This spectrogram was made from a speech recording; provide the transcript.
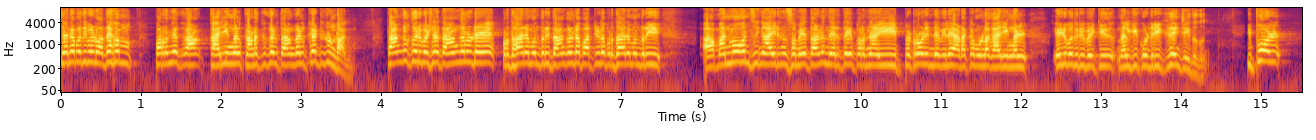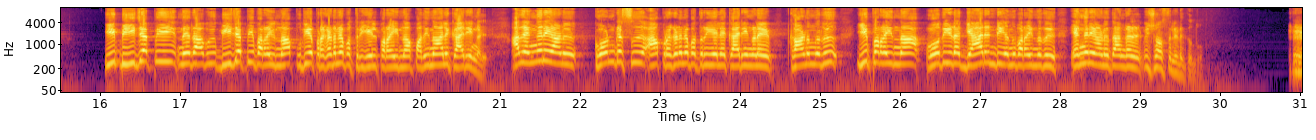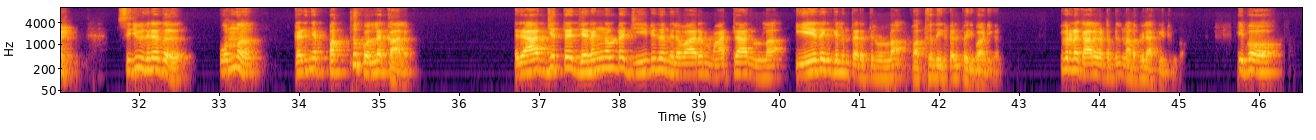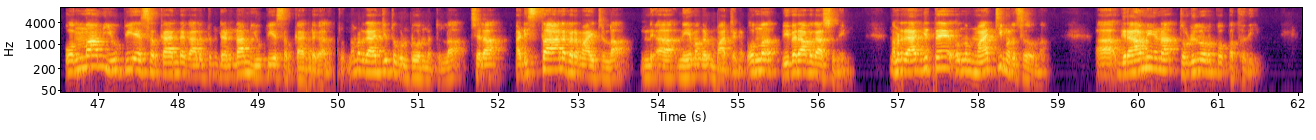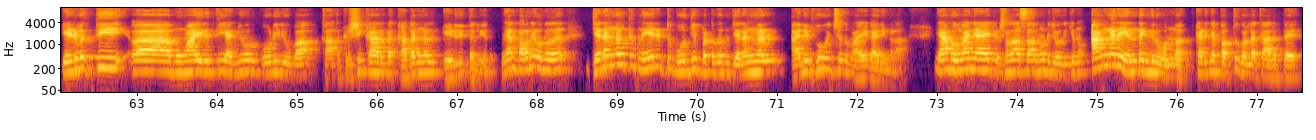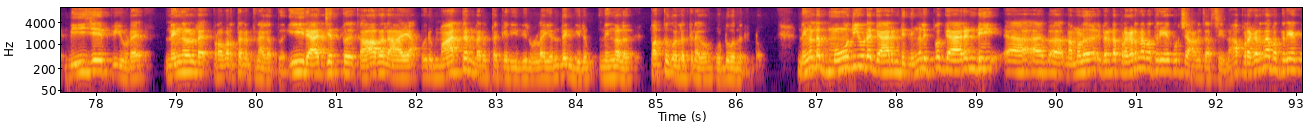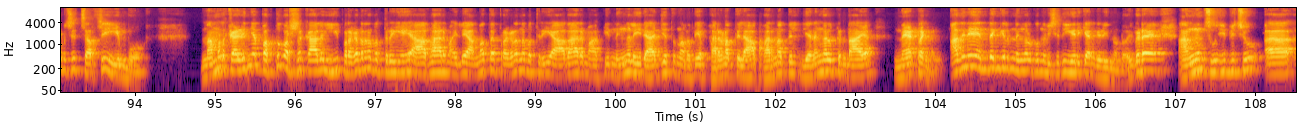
സേനാപതി വേണു അദ്ദേഹം പറഞ്ഞ കാര്യങ്ങൾ കണക്കുകൾ താങ്കൾ കേട്ടിട്ടുണ്ടാകും. താങ്കൾക്ക് ഒരു പക്ഷേ താങ്കളുടെ പ്രധാനമന്ത്രി താങ്കളുടെ പാർട്ടിയുടെ പ്രധാനമന്ത്രി മൻമോഹൻ സിംഗ് ആയിരുന്ന സമയത്താണ് നേരത്തെ പറഞ്ഞ ഈ പെട്രോളിന്റെ വില അടക്കമുള്ള കാര്യങ്ങൾ എഴുപത് രൂപയ്ക്ക് നൽകിക്കൊണ്ടിരിക്കുകയും ചെയ്തത്. ഇപ്പോൾ ഈ ബി നേതാവ് ബി പറയുന്ന പുതിയ പ്രകടന പത്രികയിൽ പറയുന്ന പതിനാല് കാര്യങ്ങൾ അതെങ്ങനെയാണ് കോൺഗ്രസ് ആ പ്രകടന പത്രികയിലെ കാര്യങ്ങളെ കാണുന്നത്? ഈ പറയുന്ന മോദിയുടെ ഗ്യാരണ്ടി എന്ന് പറയുന്നത് എങ്ങനെയാണ് താങ്കൾ വിശ്വാസത്തിലെടുക്കുന്നത് സിജു ഇതിനകത്ത് ഒന്ന് കഴിഞ്ഞ പത്ത് കൊല്ലക്കാലം രാജ്യത്തെ ജനങ്ങളുടെ ജീവിത നിലവാരം മാറ്റാനുള്ള ഏതെങ്കിലും തരത്തിലുള്ള പദ്ധതികൾ പരിപാടികൾ ഇവരുടെ കാലഘട്ടത്തിൽ നടപ്പിലാക്കിയിട്ടുണ്ടോ. ഇപ്പോ ഒന്നാം യു പി എ സർക്കാരിന്റെ കാലത്തും രണ്ടാം യു പി എ സർക്കാരിന്റെ കാലത്തും നമ്മുടെ രാജ്യത്ത് കൊണ്ടുവന്നിട്ടുള്ള ചില അടിസ്ഥാനപരമായിട്ടുള്ള നിയമങ്ങൾ മാറ്റങ്ങൾ. ഒന്ന് വിവരാവകാശ നിയമം. നമ്മുടെ രാജ്യത്തെ ഒന്ന് മാറ്റിമറിച്ചതൊന്ന് ഗ്രാമീണ തൊഴിലുറപ്പ് പദ്ധതി. എഴുപത്തി മൂവായിരത്തി അഞ്ഞൂറ് കോടി രൂപ കൃഷിക്കാരുടെ കടങ്ങൾ എഴുതി തള്ളിയത്. ഞാൻ പറഞ്ഞു വന്നത് ജനങ്ങൾക്ക് നേരിട്ട് ബോധ്യപ്പെട്ടതും ജനങ്ങൾ അനുഭവിച്ചതുമായ കാര്യങ്ങളാണ്. ഞാൻ ബഹുമാന്യായ കൃഷ്ണദാസ് സാറിനോട് ചോദിക്കുന്നു അങ്ങനെ എന്തെങ്കിലും ഒന്ന് കഴിഞ്ഞ പത്ത് കൊല്ലക്കാലത്തെ ബി ജെ പിയുടെ നിങ്ങളുടെ പ്രവർത്തനത്തിനകത്ത് ഈ രാജ്യത്ത് കാതലായ ഒരു മാറ്റം വരത്തക്ക രീതിയിലുള്ള എന്തെങ്കിലും നിങ്ങൾ പത്ത് കൊല്ലത്തിനകം കൊണ്ടുവന്നിട്ടുണ്ടോ? നിങ്ങളുടെ മോദിയുടെ ഗ്യാരണ്ടി നിങ്ങളിപ്പോൾ ഗ്യാരണ്ടി നമ്മൾ ഇവരുടെ പ്രകടന പത്രികയെക്കുറിച്ചാണ് ചർച്ച ചെയ്യുന്നത്. ആ പ്രകടന പത്രികയെക്കുറിച്ച് ചർച്ച ചെയ്യുമ്പോൾ നമ്മൾ കഴിഞ്ഞ പത്ത് വർഷക്കാലം ഈ പ്രകടന പത്രികയെ ആധാരം അല്ലെ അന്നത്തെ പ്രകടന പത്രികയെ ആധാരമാക്കി നിങ്ങൾ ഈ രാജ്യത്ത് നടത്തിയ ഭരണത്തിൽ ആ ഭരണത്തിൽ ജനങ്ങൾക്കുണ്ടായ നേട്ടങ്ങൾ. അതിനെ എന്തെങ്കിലും നിങ്ങൾക്കൊന്ന് വിശദീകരിക്കാൻ കഴിയുന്നുണ്ടോ? ഇവിടെ അങ്ങും സൂചിപ്പിച്ചു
